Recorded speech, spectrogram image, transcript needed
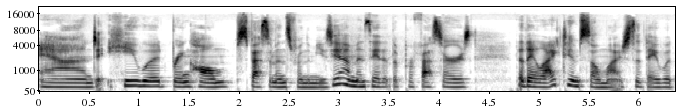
and he would bring home specimens from the museum and say that the professors that they liked him so much that they would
